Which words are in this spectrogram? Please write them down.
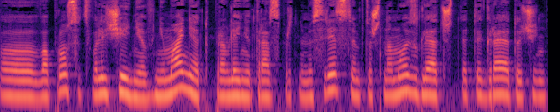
э, вопрос отвлечения внимания от управления транспортными средствами, потому что, на мой взгляд, что это играет очень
